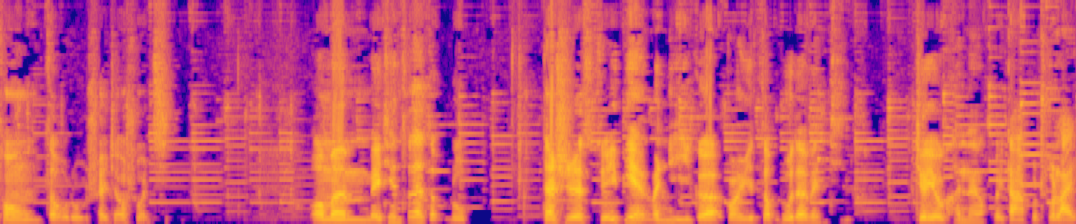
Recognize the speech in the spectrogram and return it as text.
从走路摔跤说起。我们每天都在走路，但是随便问你一个关于走路的问题，就有可能回答不出来。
